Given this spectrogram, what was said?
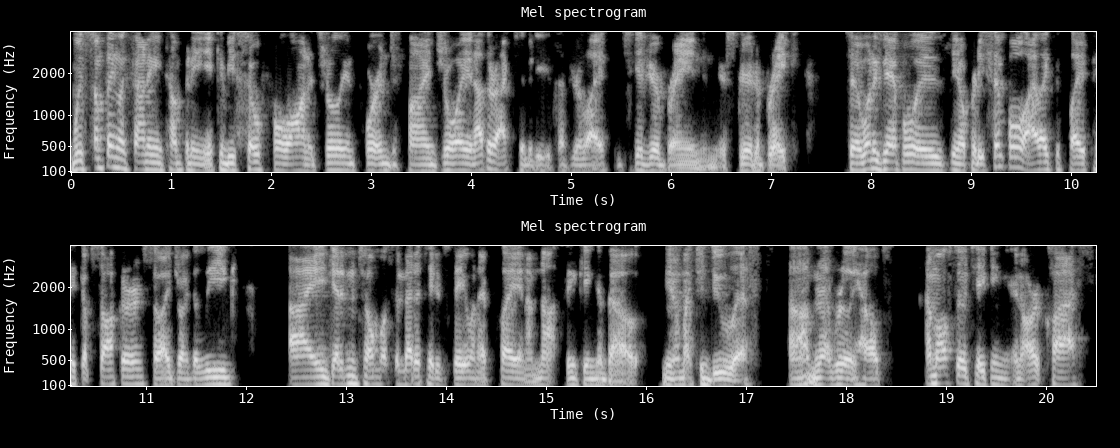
With something like founding a company, it can be so full on. It's really important to find joy in other activities of your life to give your brain and your spirit a break. So one example is, you know, pretty simple. I like to play pickup soccer. So I joined a league. I get into almost a meditative state when I play and I'm not thinking about, you know, my to-do list. Um, and that really helps. I'm also taking an art class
